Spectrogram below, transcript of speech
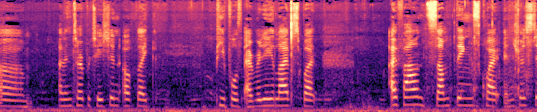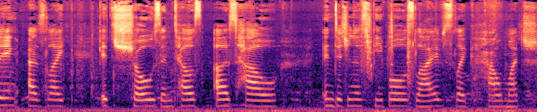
um, an interpretation of like people's everyday lives. But I found some things quite interesting, as like it shows and tells us how indigenous people's lives, like how much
